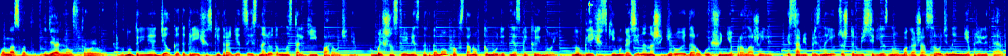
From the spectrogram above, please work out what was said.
он нас вот идеально устроил. Внутренняя отделка – это греческие традиции с налетом ностальгии по родине. В большинстве местных домов обстановка будет несколько иной. Но в греческие магазины наши герои дорогу еще не проложили. И сами признаются, что без серьезного багажа с родины не прилетают.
